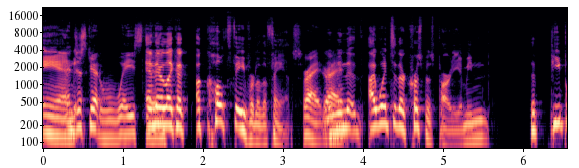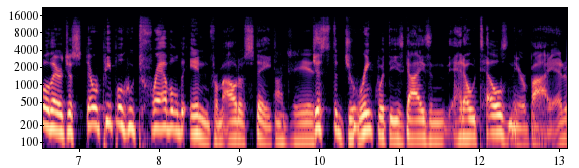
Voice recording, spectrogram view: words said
and and just get wasted. and they're like a, a cult favorite of the fans. Right, I mean, right. I went to their Christmas party. I mean, the people there just there were people who traveled in from out of state oh, just to drink with these guys and had hotels nearby. And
